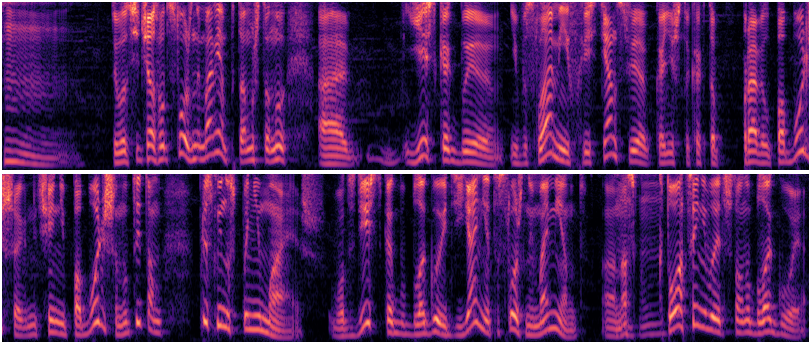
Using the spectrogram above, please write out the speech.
Хм. Ты вот сейчас вот сложный момент, потому что, ну, а, есть как бы и в исламе, и в христианстве, конечно, как-то правил побольше, ограничений побольше, но ты там плюс-минус понимаешь. Вот здесь как бы благое деяние – это сложный момент. А, нас, mm-hmm. Кто оценивает, что оно благое?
